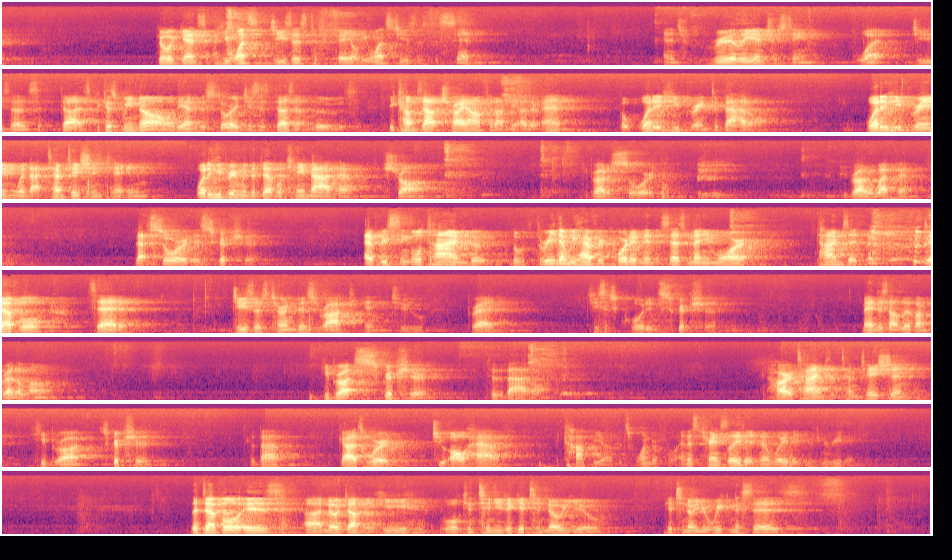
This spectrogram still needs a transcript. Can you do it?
go against, he wants Jesus to fail, he wants Jesus to sin. And it's really interesting what Jesus does because we know the end of the story, Jesus doesn't lose. He comes out triumphant on the other end. But what did he bring to battle? What did he bring when that temptation came? What did he bring when the devil came at him strong? He brought a sword. He brought a weapon. That sword is Scripture. Every single time, the, the three that we have recorded, and it says many more, times that the devil said, Jesus turned this rock into bread. Jesus quoted Scripture. Man does not live on bread alone. He brought Scripture to the battle. In hard times and temptation, he brought Scripture to the battle. God's Word, which you all have a copy of. It's wonderful. And it's translated in a way that you can read it. The devil is uh, no dummy. He will continue to get to know you, get to know your weaknesses,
